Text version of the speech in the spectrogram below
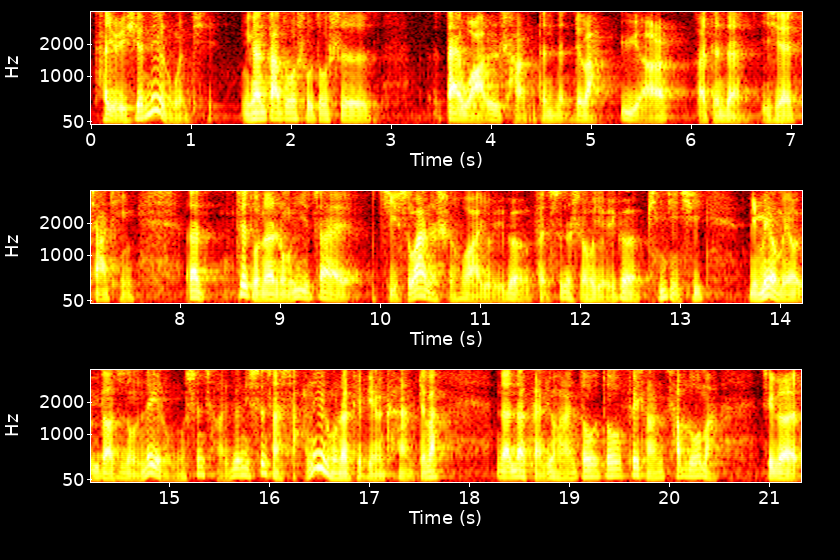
他有一些内容问题，你看大多数都是带娃日常等等，对吧？育儿。啊，等等一些家庭，那这种呢，容易在几十万的时候啊，有一个粉丝的时候有一个瓶颈期。你们有没有遇到这种内容生产？就是你生产啥内容呢？给别人看，对吧？那那感觉好像都都非常差不多嘛。这个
